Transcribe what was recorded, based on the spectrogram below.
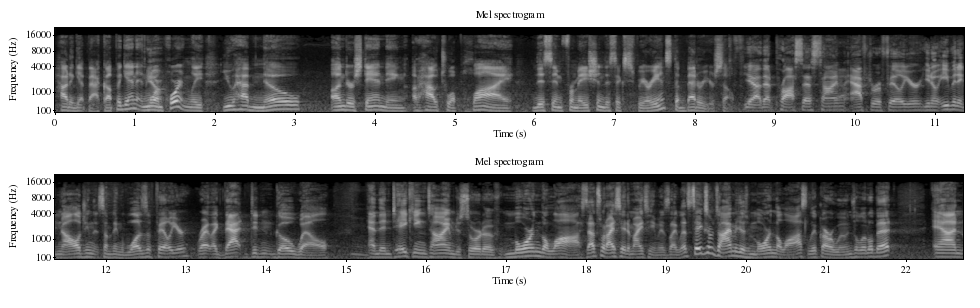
how to get back up again. And more importantly, you have no understanding of how to apply this information, this experience to better yourself. Yeah, that process time after a failure, you know, even acknowledging that something was a failure, right? Like that didn't go well. Mm. And then taking time to sort of mourn the loss. That's what I say to my team is like, let's take some time and just mourn the loss, lick our wounds a little bit, and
